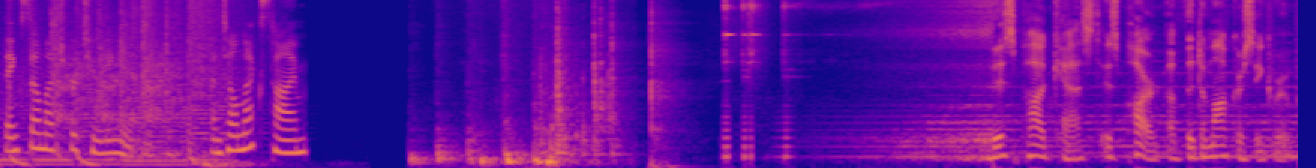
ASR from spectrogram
Thanks so much for tuning in. Until next time. This podcast is part of the Democracy Group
